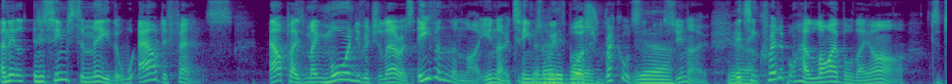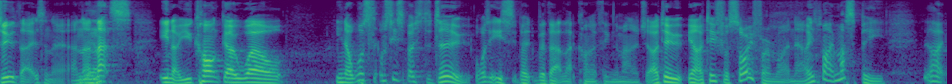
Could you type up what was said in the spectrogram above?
and it, and it seems to me that our defence. Our players make more individual errors, even than like you know teams Than with worse anybody. records than us. You know, it's incredible how liable they are to do that, isn't it? And, and that's you know you can't go well you know, what's what's he supposed to do? What's he supposed- without that kind of thing? The manager, I do, you know, I do feel sorry for him right now. He's like, must be like,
